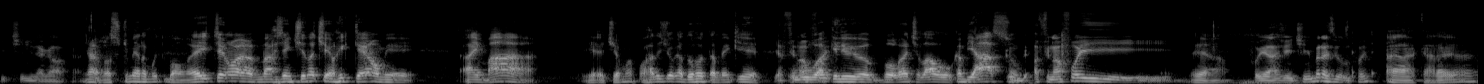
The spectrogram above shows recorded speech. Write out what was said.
Que time legal, cara. Ah, nosso time era muito bom. Aí tinha uma- na Argentina tinha o Riquelme, Aymar, e tinha uma porrada de jogador também que. E o- foi- Aquele volante lá, o Cambiaço. Afinal foi. É. Foi Argentina e Brasil, não foi? Ah, cara,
